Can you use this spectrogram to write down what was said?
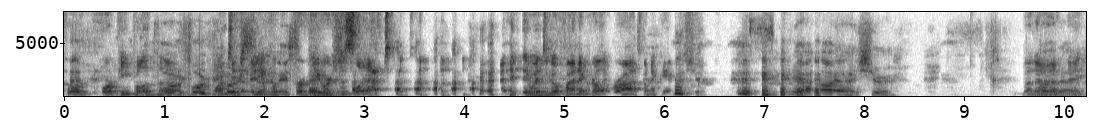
four, four people in the Four- four watching the viewers, video. Four viewers just left. I think they went to go find acrylic rods, but I can't be sure. Yeah. Oh yeah. Sure. But, uh, But, uh, hey,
